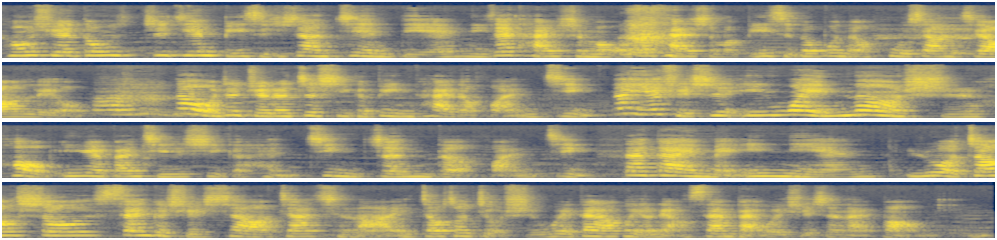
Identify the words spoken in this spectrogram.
同学东之间彼此就像间谍，你在谈什么，我在谈什么，彼此都不能互相交流。那我就觉得这是一个病态的环境。那也许是因为那时候音乐班其实是一个很竞争的环境，大概每一年如果招收三个学校加起来招收九十位，大概会有两三百位学生来报名。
